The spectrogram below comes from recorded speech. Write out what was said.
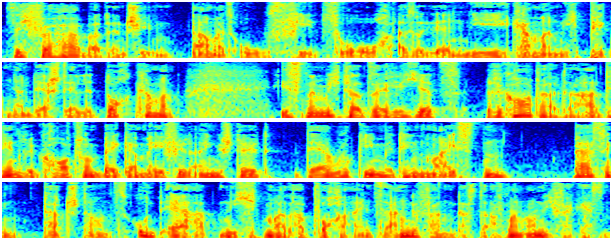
sich für Herbert entschieden. Damals, oh, viel zu hoch. Also äh, nee, kann man nicht picken an der Stelle. Doch, kann man. Ist nämlich tatsächlich jetzt Rekordhalter. Hat den Rekord von Baker Mayfield eingestellt. Der Rookie mit den meisten Passing Touchdowns. Und er hat nicht mal ab Woche 1 angefangen. Das darf man auch nicht vergessen.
